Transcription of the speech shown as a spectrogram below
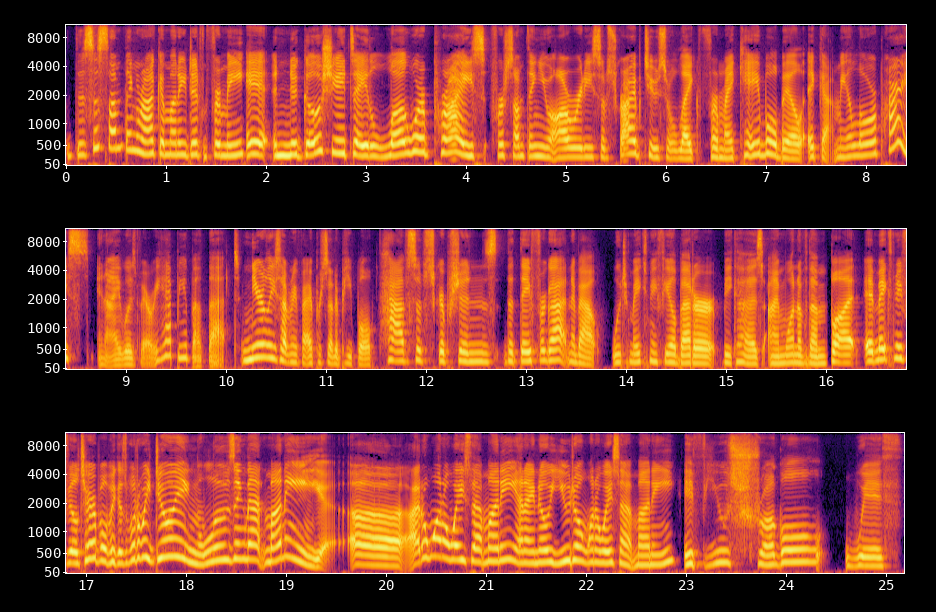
this is something Rocket Money did for me. It negotiates a lower price for something you already subscribe to. So, like for my cable bill, it got me a lower price. And I was very happy about that. Nearly 75% of people have subscriptions that they've forgotten about, which makes me feel better because I'm one of them. But it makes me feel terrible because what are we doing? Losing that money. Uh, I don't want to waste that money. And I know you don't want to waste that money. If you struggle with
